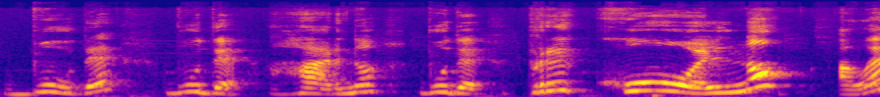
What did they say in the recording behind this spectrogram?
буде, буде гарно, буде прикольно, але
